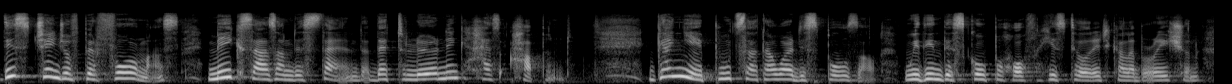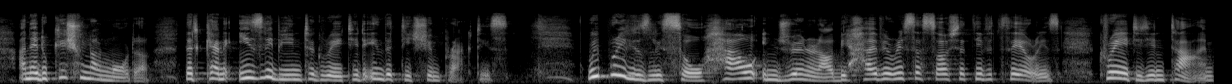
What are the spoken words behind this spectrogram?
This change of performance makes us understand that learning has happened. Gagné puts at our disposal, within the scope of his theoretical elaboration, an educational model that can easily be integrated in the teaching practice. We previously saw how, in general, behaviorist associative theories created in time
